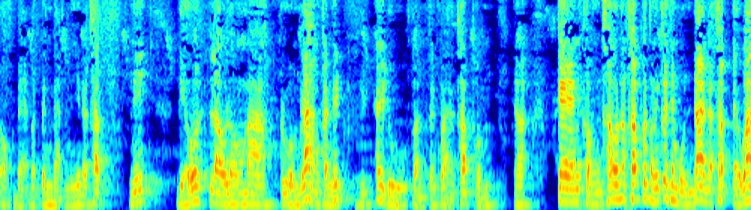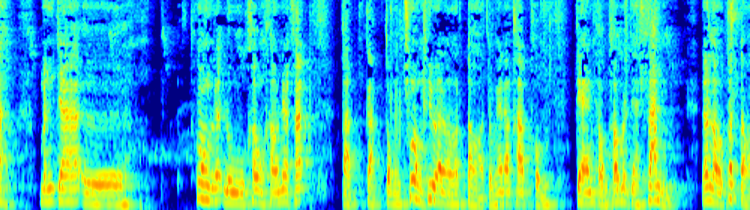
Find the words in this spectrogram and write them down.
ออกแบบมาเป็นแบบนี้นะครับ นี่เดี๋ยวเราลองมารวมร่างกันนิดให้ดูก่อนกันกว่าครับ ผมนะแกนของเขานะครับ ก็ตรงนี้ก็จะหมุนได้นะครับ แต่ว่ามันจะเออช่วงรูของเขาเนี่ยครับ กับกับตรงช่วงที่เราต่อตรงนี้นะครับ ผม แกนของเขามันจะสั้น แล้วเราก็ต่อ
